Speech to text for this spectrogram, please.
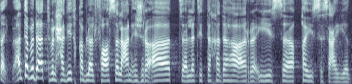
طيب أنت بدأت بالحديث قبل الفاصل عن إجراءات التي اتخذها الرئيس قيس سعيد.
